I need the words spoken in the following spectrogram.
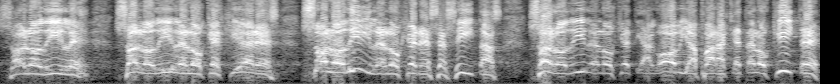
Solo dile, solo dile lo que quieres, solo dile lo que necesitas, solo dile lo que te agobia para que te lo quite,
